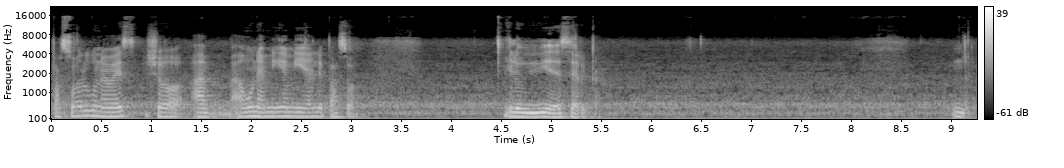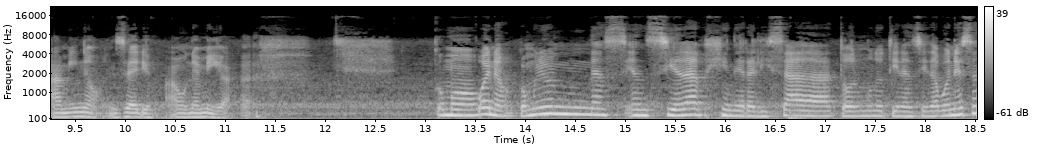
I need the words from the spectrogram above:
pasó alguna vez, yo a, una amiga mía le pasó. Y lo viví de cerca. A mí no, en serio, a una amiga. Como, bueno, como una ansiedad generalizada, todo el mundo tiene ansiedad. Bueno, esa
